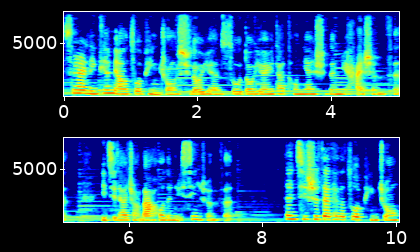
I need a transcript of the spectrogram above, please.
虽然林天苗的作品中许多元素都源于他童年时的女孩身份，以及她长大后的女性身份，但其实，在她的作品中，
